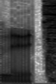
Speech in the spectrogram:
minute.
